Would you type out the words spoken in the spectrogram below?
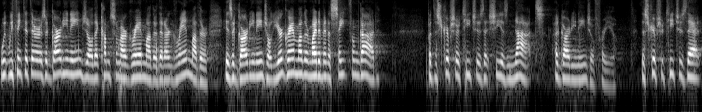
We, we think that there is a guardian angel that comes from our grandmother, that our grandmother is a guardian angel. Your grandmother might have been a saint from God, but the scripture teaches that she is not a guardian angel for you. The scripture teaches that,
